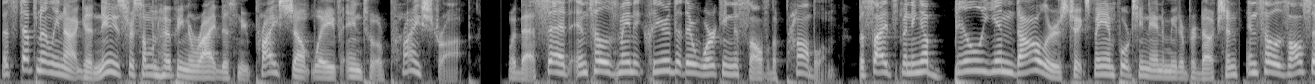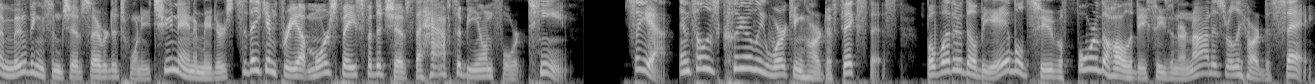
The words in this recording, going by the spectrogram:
That's definitely not good news for someone hoping to ride this new price jump wave into a price drop. With that said, Intel has made it clear that they're working to solve the problem. Besides spending a billion dollars to expand 14 nanometer production, Intel is also moving some chips over to 22 nanometers so they can free up more space for the chips that have to be on 14. So yeah, Intel is clearly working hard to fix this, but whether they'll be able to before the holiday season or not is really hard to say.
